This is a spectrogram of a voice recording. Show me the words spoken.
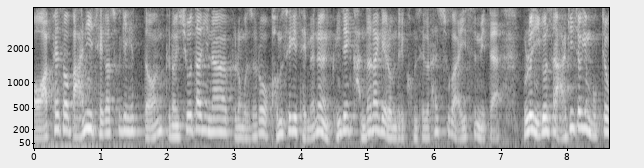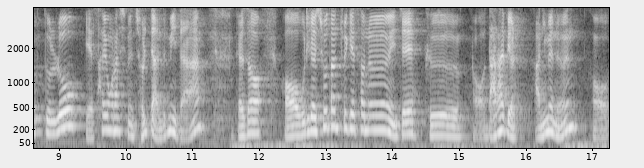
어, 앞에서 많이 제가 소개했던 그런 쇼단이나 그런 것으로 검색이 되면은 굉장히 간단하게 여러분들이 검색을 할 수가 있습니다. 물론 이것을 악의적인 목적들로 예, 사용을 하시면 절대 안 됩니다. 그래서 어, 우리가 Shodan 쪽에서는 이제 그 어, 나라별 아니면은 어,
